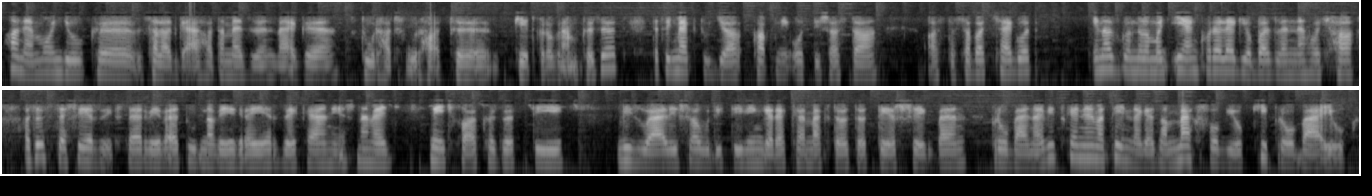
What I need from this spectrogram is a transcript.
hanem mondjuk szaladgálhat a mezőn, meg turhat-furhat két program között, tehát hogy meg tudja kapni ott is azt a, azt a szabadságot. Én azt gondolom, hogy ilyenkor a legjobb az lenne, hogyha az összes érzékszervével tudna végre érzékelni, és nem egy négy fal közötti vizuális, auditív ingerekkel megtöltött térségben próbálna evickelni, mert tényleg ez a megfogjuk, kipróbáljuk,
